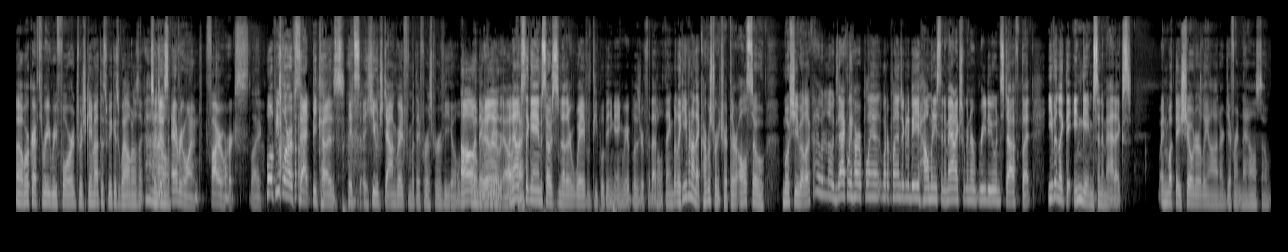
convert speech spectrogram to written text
Uh, Warcraft 3 Reforged, which came out this week as well, but I was like, I To don't just know. everyone fireworks like. Well, people are upset because it's a huge downgrade from what they first revealed Oh, when they, when they really? Oh, announced okay. the game. So it's just another wave of people being angry at Blizzard for that whole thing. But like even on that cover story trip, they're also mushy about like, I don't know exactly how our plan, what our plans are going to be, how many cinematics we're going to redo and stuff. But even like the in-game cinematics and what they showed early on are different now. So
